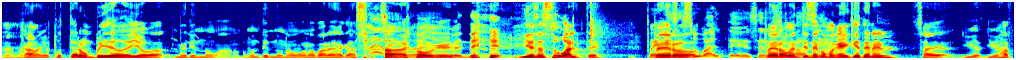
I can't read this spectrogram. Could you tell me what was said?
Ajá. Cabrón, ellos postearon un video de ellos metiendo mano. ¿Tú me entiendes? Una buena pareja Sí, casada. como oye, que- y ese es su arte. Pues pero, es su arte, pero eso me es entiendes como que hay que tener, o sea, you, you have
